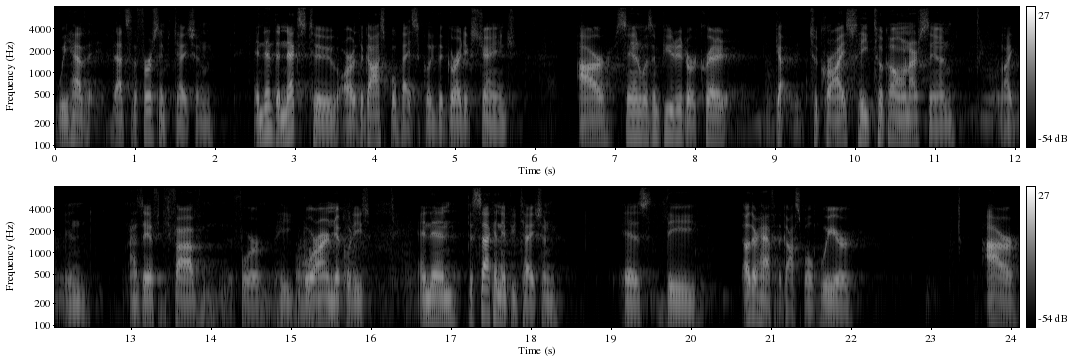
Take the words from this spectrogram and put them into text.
we have, that's the first imputation. And then the next two are the gospel, basically, the great exchange. Our sin was imputed or credit to Christ. He took on our sin, like in Isaiah 55, for he bore our iniquities. And then the second imputation is the other half of the gospel. We are our,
